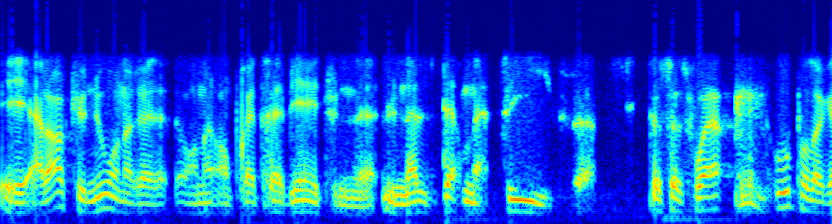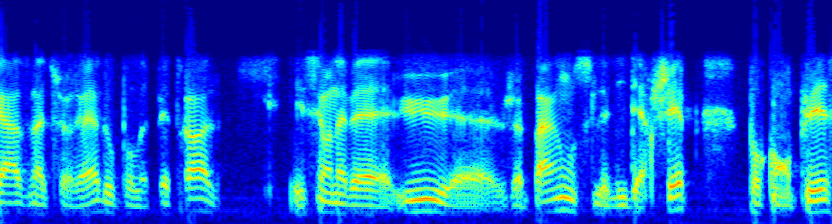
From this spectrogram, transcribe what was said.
Et alors que nous, on, aurait, on, pourrait très bien être une, une alternative, que ce soit ou pour le gaz naturel ou pour le pétrole. Et si on avait eu, euh, je pense, le leadership pour qu'on puisse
